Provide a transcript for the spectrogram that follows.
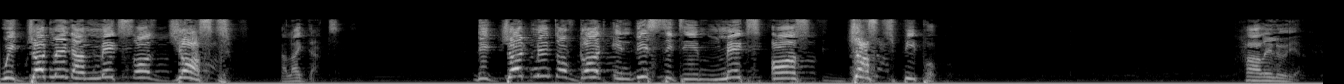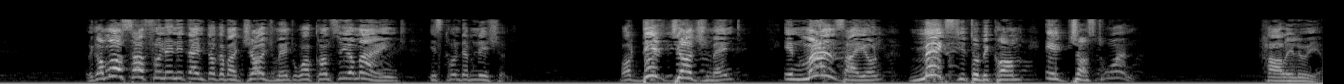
with judgment that makes us just. I like that. The judgment of God in this city makes us just people. Hallelujah. Because most often, anytime you talk about judgment, what comes to your mind is condemnation. But this judgment in Mount Zion makes you to become a just one. Hallelujah.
